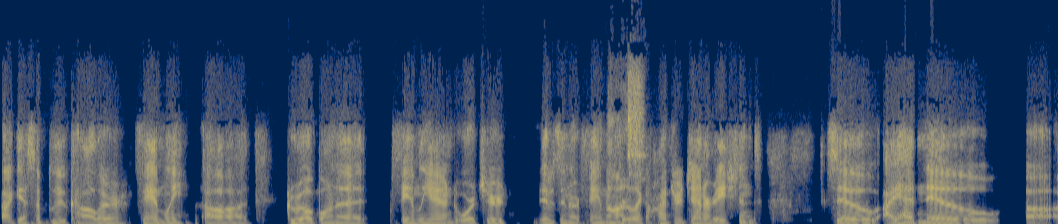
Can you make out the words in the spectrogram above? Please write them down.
I guess a blue collar family. Uh, grew up on a family owned orchard. It was in our family nice. for like a hundred generations. So I had no uh,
